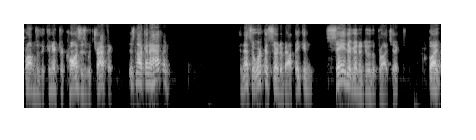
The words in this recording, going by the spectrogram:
problems that the connector causes with traffic, is not going to happen. And that's what we're concerned about. They can say they're going to do the project, but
